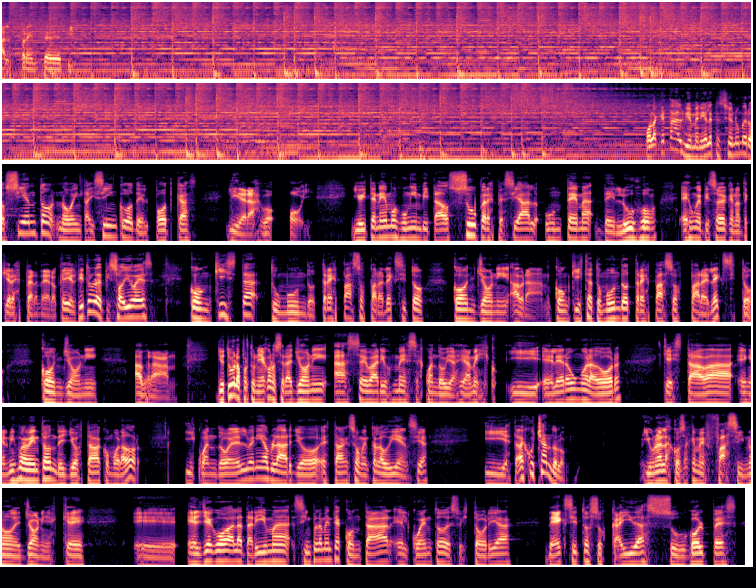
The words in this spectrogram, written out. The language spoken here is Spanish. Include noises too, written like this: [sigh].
al frente de ti. Hola, ¿qué tal? Bienvenido al episodio número 195 del podcast Liderazgo Hoy. Y hoy tenemos un invitado súper especial, un tema de lujo. Es un episodio que no te quieres perder, ¿ok? El título del episodio es Conquista tu mundo, tres pasos para el éxito con Johnny Abraham. Conquista tu mundo, tres pasos para el éxito con Johnny Abraham. Yo tuve la oportunidad de conocer a Johnny hace varios meses cuando viajé a México y él era un orador que estaba en el mismo evento donde yo estaba como orador. Y cuando él venía a hablar, yo estaba en ese momento en la audiencia y estaba escuchándolo. Y una de las cosas que me fascinó de Johnny es que eh, él llegó a la tarima simplemente a contar el cuento de su historia de éxito, sus caídas, sus golpes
